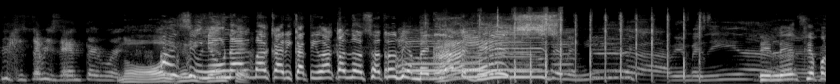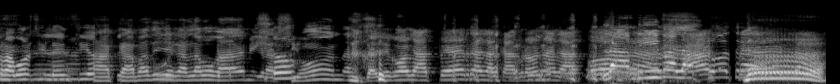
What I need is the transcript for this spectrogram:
Dijiste Vicente, güey. No, Ay, dije se unió un vigente. alma caricativa con nosotros. Bienvenida. ¡Ay, Miss. bienvenida! Bienvenida. Silencio, por favor, silencio. Acaba de llegar la abogada de migración. Ya llegó la perra, la cabrona, la potra. La viva, la otra.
